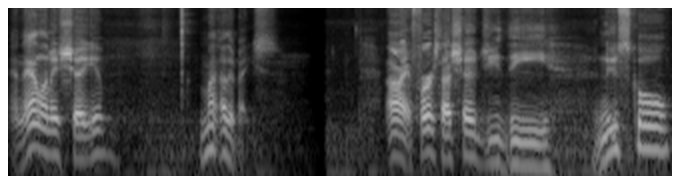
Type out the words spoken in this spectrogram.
And now let me show you my other bass. Alright, first I showed you the new school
